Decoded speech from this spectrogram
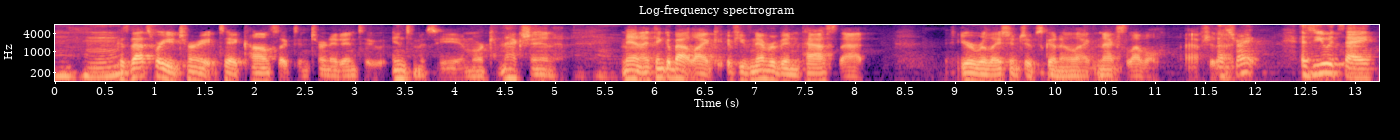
Mm-hmm. Because that's where you turn it, take conflict and turn it into intimacy and more connection. Mm-hmm. Man, I think about like if you've never been past that, your relationship's gonna like next level after that. That's right. As you would say,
